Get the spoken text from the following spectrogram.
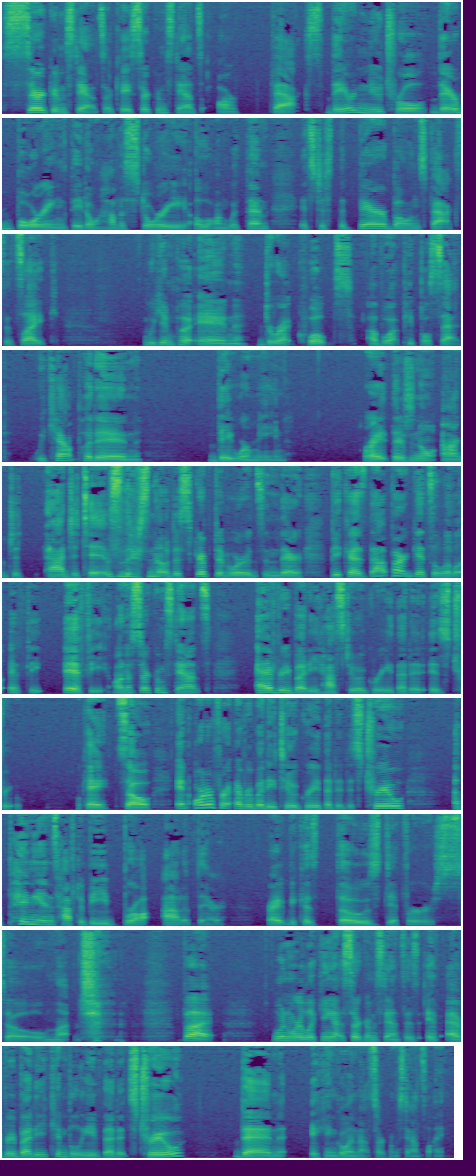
Circumstance, okay, circumstance are facts. They are neutral, they're boring, they don't have a story along with them. It's just the bare bones facts. It's like we can put in direct quotes of what people said. We can't put in they were mean, right? There's no adjectives, there's no descriptive words in there because that part gets a little iffy. Iffy on a circumstance, everybody has to agree that it is true. Okay, so in order for everybody to agree that it is true, opinions have to be brought out of there, right? Because those differ so much. but when we're looking at circumstances, if everybody can believe that it's true, then it can go in that circumstance line.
